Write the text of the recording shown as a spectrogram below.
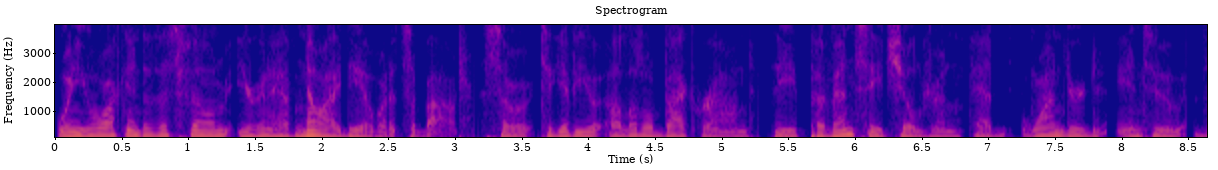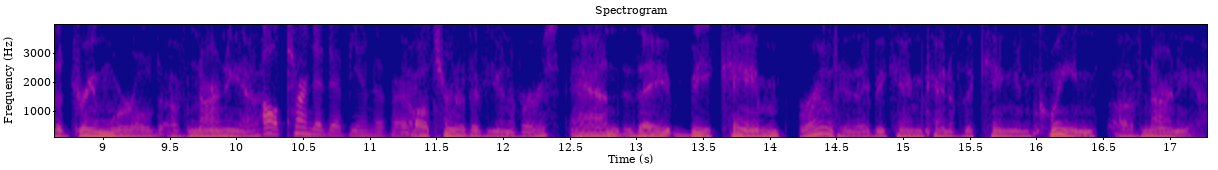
when you walk into this film, you're going to have no idea what it's about. So, to give you a little background, the Pevensie children had wandered into the dream world of Narnia. Alternative universe. Alternative universe. And they became royalty. They became kind of the king and queen of Narnia.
